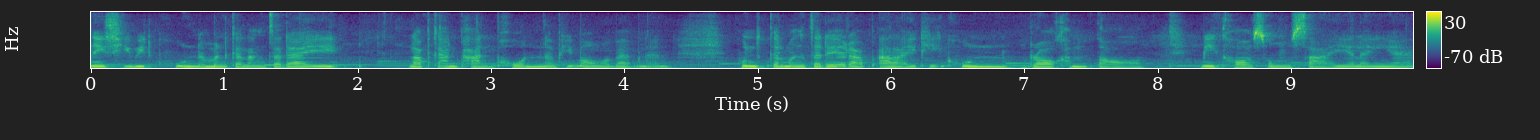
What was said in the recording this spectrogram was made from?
ในชีวิตคุณนะมันกำลังจะได้ รับการผ่านพ้นนะพี่มองว่าแบบนั้น คุณกำลังจะได้รับอะไรที่คุณรอคำตอบ มีข้อสงสัยอะไรเงี้ย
